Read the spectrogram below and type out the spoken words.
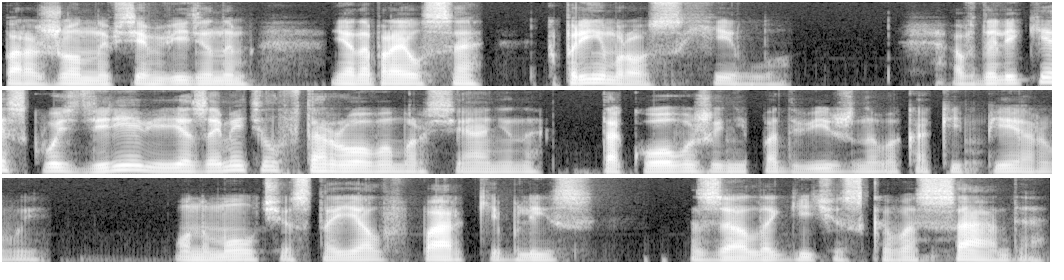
Пораженный всем виденным, я направился к Примрос-Хиллу. Вдалеке, сквозь деревья, я заметил второго марсианина, такого же неподвижного, как и первый. Он молча стоял в парке близ зоологического сада.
